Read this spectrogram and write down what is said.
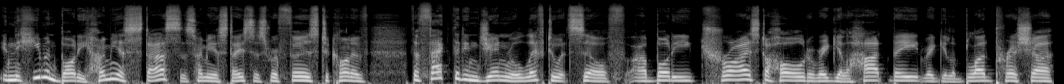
In the human body, homeostasis, homeostasis refers to kind of the fact that in general, left to itself, our body tries to hold a regular heartbeat, regular blood pressure.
